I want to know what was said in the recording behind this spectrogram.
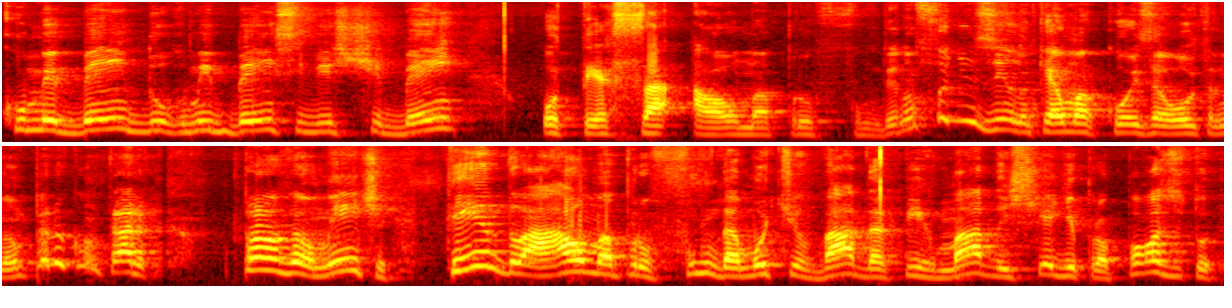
Comer bem, dormir bem, se vestir bem ou ter essa alma profunda? Eu não estou dizendo que é uma coisa ou outra, não. Pelo contrário, Provavelmente, tendo a alma profunda, motivada, firmada e cheia de propósito,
